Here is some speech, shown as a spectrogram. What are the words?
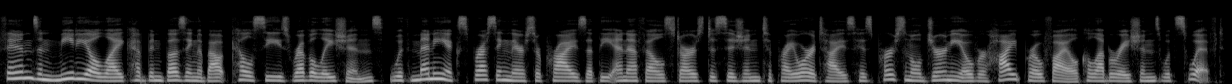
Fans and media alike have been buzzing about Kelce's revelations, with many expressing their surprise at the NFL star's decision to prioritize his personal journey over high-profile collaborations with Swift.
